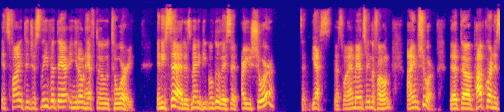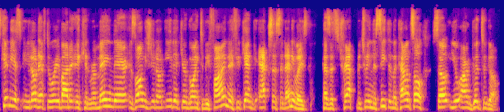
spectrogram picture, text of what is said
It's fine to just leave it there and you don't have to, to worry. And he said, as many people do, they said, Are you sure? Said, yes, that's why I'm answering the phone. I am sure that uh, popcorn is kitnius and you don't have to worry about it. It can remain there. As long as you don't eat it, you're going to be fine. And if you can't access it anyways, because it's trapped between the seat and the console, so you are good to go.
